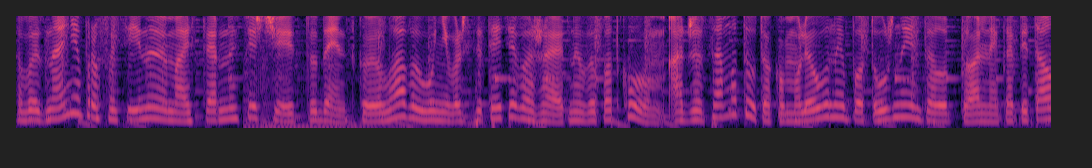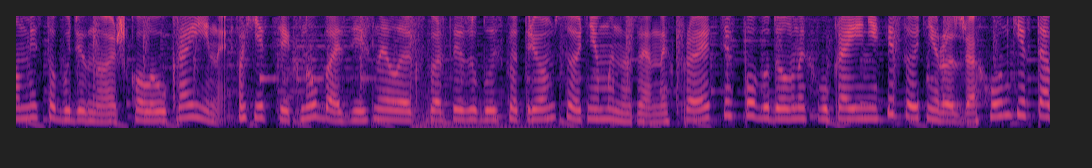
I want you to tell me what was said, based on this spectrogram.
Визнання професійної майстерності ще й студентської лави в університеті вважають не випадковим, адже саме тут акумульований потужний інтелектуальний капітал містобудівної школи України. Фахівці КНУБА здійснили експертизу близько трьом сотням іноземних проєктів, побудованих в Україні, і сотні розрахунків та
